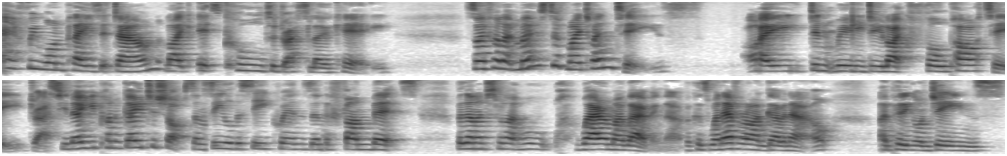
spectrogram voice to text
everyone plays it down. Like it's cool to dress low key. So I feel like most of my 20s, I didn't really do like full party dress. You know, you kind of go to shops and see all the sequins and the fun bits. But then I just feel like, well, where am I wearing that? Because whenever I'm going out, I'm putting on jeans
